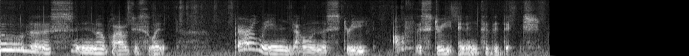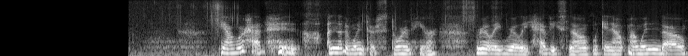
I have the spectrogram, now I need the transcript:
So the snowplow just went barreling down the street, off the street, and into the ditch. Yeah, we're having another winter storm here. Really, really heavy snow. Looking out my window,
